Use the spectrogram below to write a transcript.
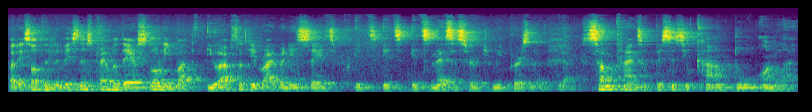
But it's not in the business travel. They are slowly. But you're absolutely right when you say it's it's it's, it's necessary to meet personally. Yeah. Some kinds of business you can't do online.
